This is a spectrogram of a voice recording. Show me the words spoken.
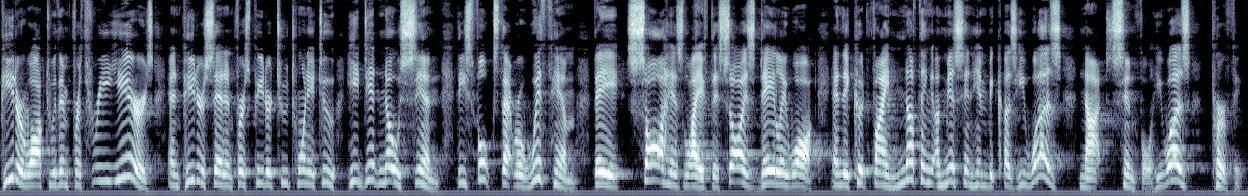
Peter walked with him for three years, and Peter said in 1 Peter 2.22, he did no sin. These folks that were with him, they saw his life, they saw his daily walk, and they could find nothing amiss in him because he was not sinful. He was perfect.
